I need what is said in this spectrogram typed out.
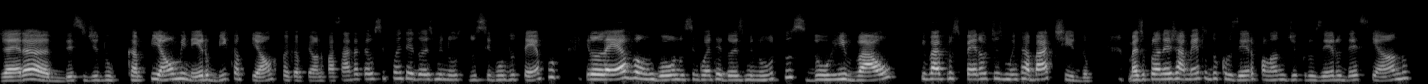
já era decidido campeão mineiro, bicampeão, que foi campeão ano passado, até os 52 minutos do segundo tempo, e leva um gol nos 52 minutos do rival e vai para os pênaltis muito abatido. Mas o planejamento do Cruzeiro, falando de Cruzeiro desse ano,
